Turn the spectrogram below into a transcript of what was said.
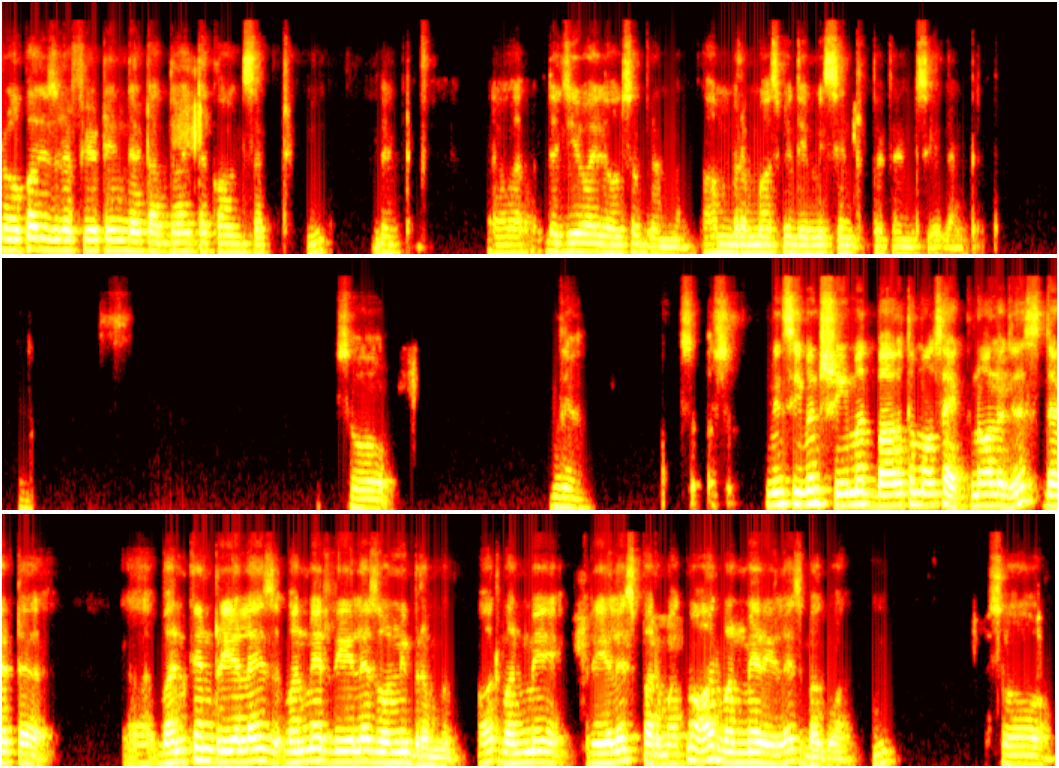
Prabhupada is refuting that Advaita concept. Hmm? That uh, the Jiva is also Brahman. Aham Brahmasmi, they misinterpret and say like that. So, yeah. So, so, means even Srimad Bhagavatam also acknowledges that uh, uh, one can realize, one may realize only Brahman, or one may realize Paramatma, or one may realize Bhagwan. Hmm? So,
